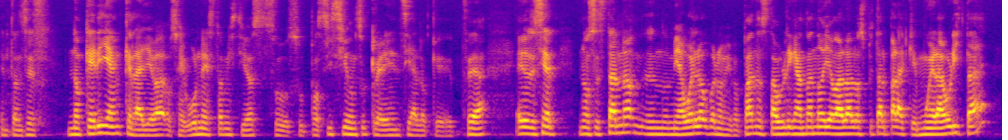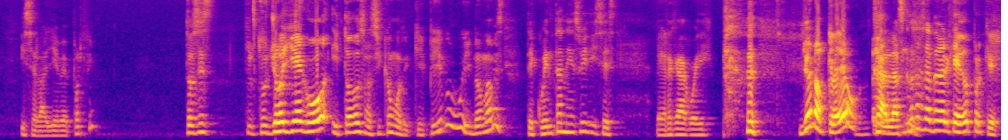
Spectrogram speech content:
Entonces, no querían que la llevara, o según esto, mis tíos, su, su posición, su creencia, lo que sea, ellos decían, nos están, no, mi abuelo, bueno, mi papá nos está obligando a no llevarla al hospital para que muera ahorita y se la lleve por fin. Entonces, pues, pues, yo llego y todos así como de, ¿qué pido, güey? No mames, te cuentan eso y dices, verga, güey. yo no creo. O sea, las cosas han de haber caído porque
